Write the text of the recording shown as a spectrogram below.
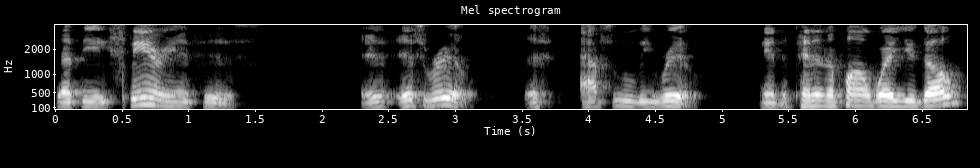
that the experience is, it, it's real. It's absolutely real. And depending upon where you go,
